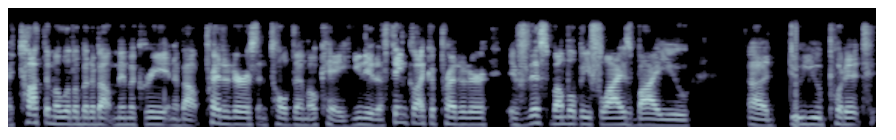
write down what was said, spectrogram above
I taught them a little bit about mimicry and about predators and told them, okay, you need to think like a predator. If this bumblebee flies by you, uh, do you put it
